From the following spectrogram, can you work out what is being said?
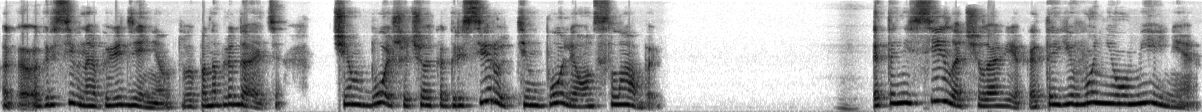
э, агрессивное поведение, вот вы понаблюдаете, чем больше человек агрессирует, тем более он слабый. Это не сила человека, это его неумение.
